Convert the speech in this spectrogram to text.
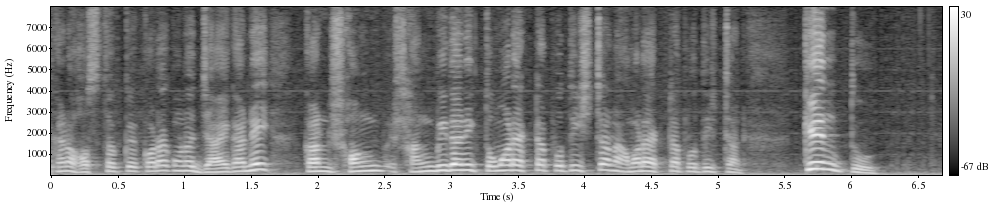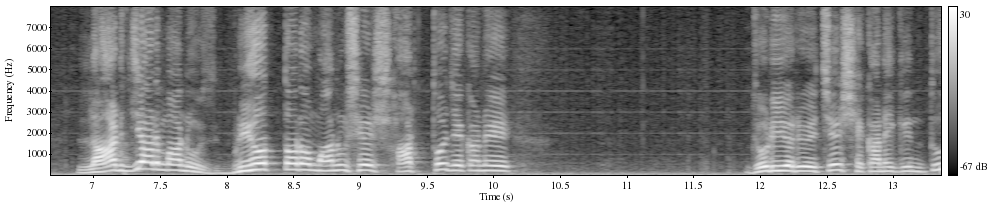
এখানে হস্তক্ষেপ করা কোনো জায়গা নেই, কারণ সাংবিধানিক তোমার একটা প্রতিষ্ঠান আমার একটা প্রতিষ্ঠান। কিন্তু লার্জার মানুষ, বৃহত্তর মানুষের স্বার্থ যেখানে জড়িয়ে রয়েছে, সেখানে কিন্তু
